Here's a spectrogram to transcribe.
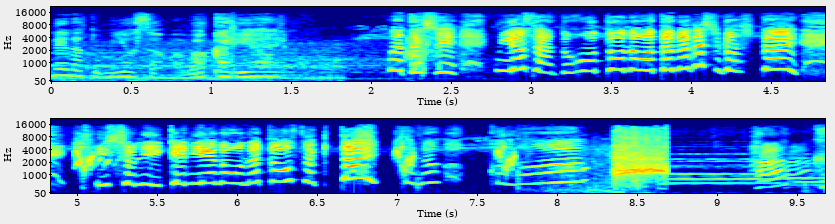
レナとミオさんは分かり合える。私ミオさんと本当の綿流しがしたい。一緒に生贄のお腹を裂きたい。かな？かな？ハク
